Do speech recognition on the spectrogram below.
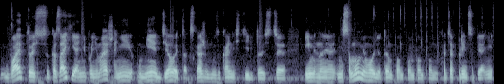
вайп, то есть казахи, они, понимаешь, они умеют делать, так скажем, музыкальный стиль. То есть э, именно не саму мелодию, тем пам пам пам пам хотя, в принципе, они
